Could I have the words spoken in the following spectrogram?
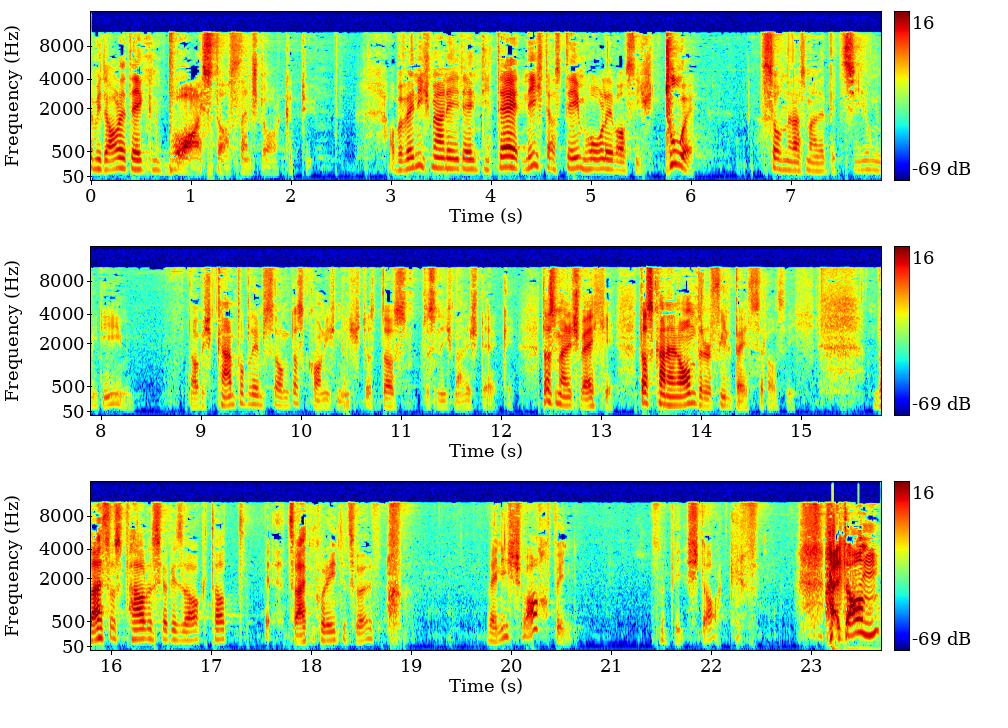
damit alle denken, boah, ist das ein starker Typ. Aber wenn ich meine Identität nicht aus dem hole, was ich tue, sondern aus meiner Beziehung mit ihm, da habe ich kein Problem zu sagen, das kann ich nicht, das, das, das ist nicht meine Stärke, das ist meine Schwäche, das kann ein anderer viel besser als ich. Und weißt du, was Paulus ja gesagt hat? 2. Korinther 12. Wenn ich schwach bin, dann bin ich stark. Weil dann,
